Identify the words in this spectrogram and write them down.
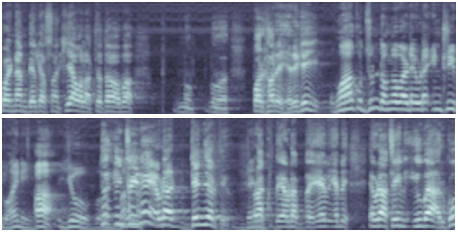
परिणाम बेलुका सकिया होला त्यो त अब पर्खर हेरेकै उहाँको जुन ढङ्गबाट एउटा इन्ट्री भयो नि यो त्यो इन्ट्री नै। एउटा डेन्जर थियो। एउटा एउटा एउटा चाहिँ युवाहरूको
